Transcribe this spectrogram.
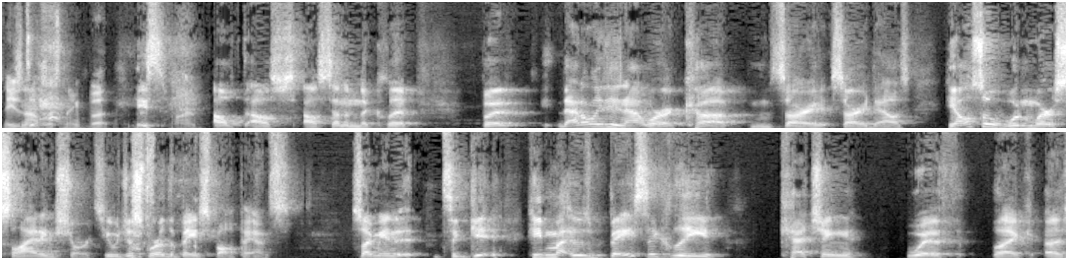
He's not listening, but He's- he's fine. I'll I'll I'll send him the clip. But not only did he not wear a cup, I'm sorry, sorry, Dalles. He also wouldn't wear sliding shorts. He would just wear the baseball pants. So I mean, to get he it was basically catching with like a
